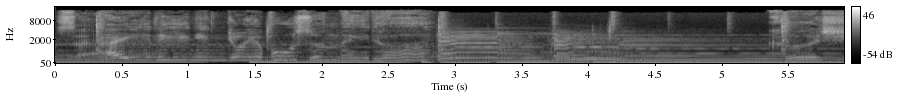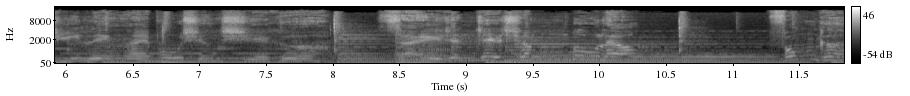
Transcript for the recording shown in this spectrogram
在爱里念旧也不算美德。可惜恋爱不像写歌，在人间成不了风格。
